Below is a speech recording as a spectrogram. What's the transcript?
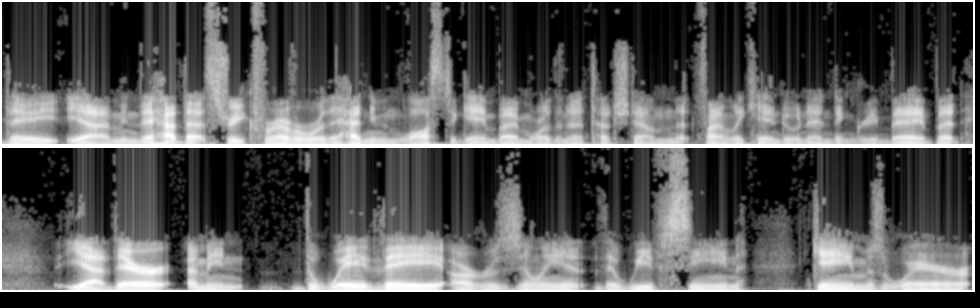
They, yeah, I mean, they had that streak forever where they hadn't even lost a game by more than a touchdown that finally came to an end in Green Bay. But yeah, they're, I mean, the way they are resilient that we've seen games where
